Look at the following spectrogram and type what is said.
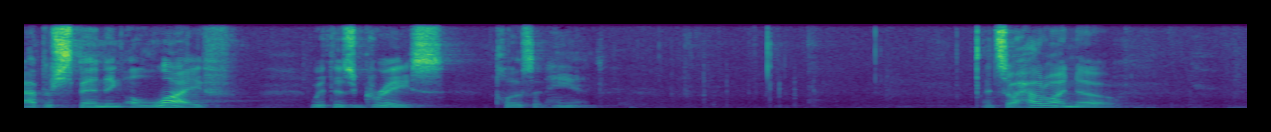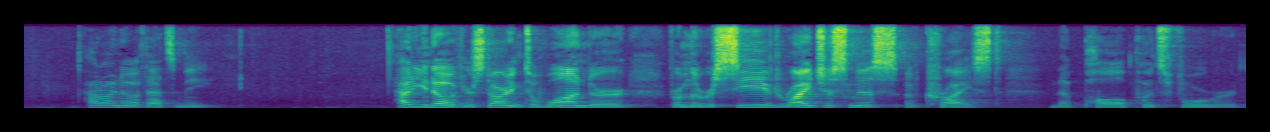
after spending a life with His grace close at hand. And so, how do I know? How do I know if that's me? How do you know if you're starting to wander from the received righteousness of Christ that Paul puts forward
